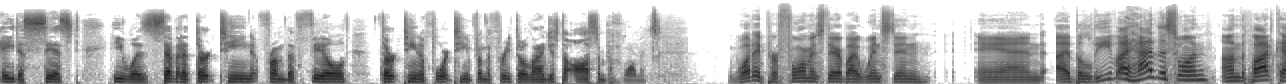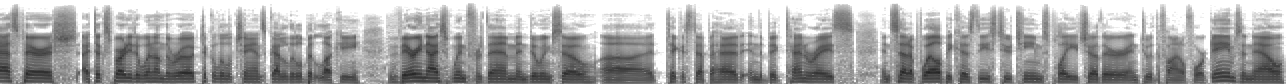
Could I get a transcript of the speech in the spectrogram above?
eight assists. He was seven of 13 from the field, 13 of 14 from the free throw line. Just an awesome performance. What a performance there by Winston. And I believe I had this one on the podcast, Parrish. I took Sparty to win on the road, took a little chance, got a little bit lucky. Very nice win for them in doing so. Uh, take a step ahead in the Big Ten race and set up well because these two teams play each other in two of the final four games, and now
